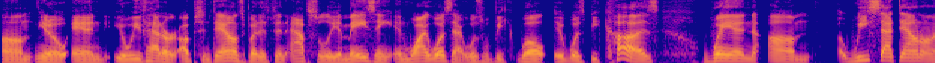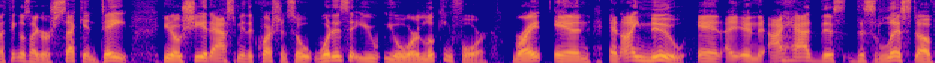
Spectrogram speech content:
Um, you know and you know we've had our ups and downs but it's been absolutely amazing. And why was that? Was well it was because when um, we sat down on I think it was like our second date. You know, she had asked me the question. So, what is it you you are looking for, right? And and I knew, and I, and I had this this list of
